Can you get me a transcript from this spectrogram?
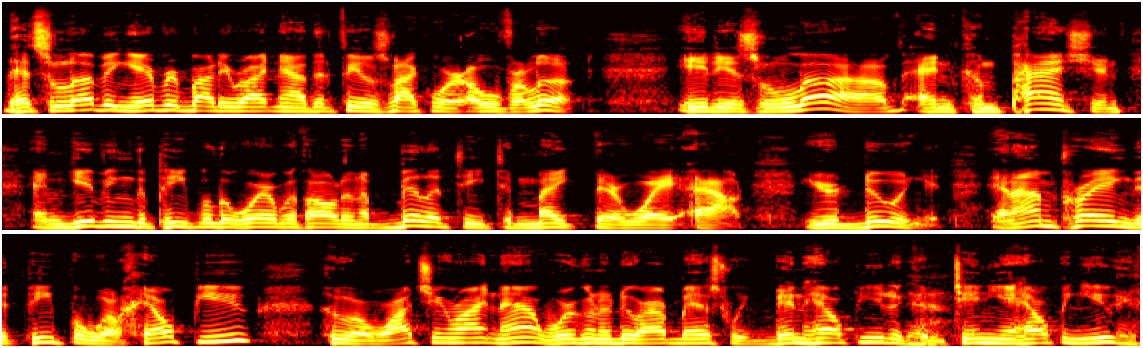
that's loving everybody right now that feels like we're overlooked. It is love and compassion and giving the people the wherewithal and ability to make their way out. You're doing it. And I'm praying that people will help you who are watching right now. We're going to do our best. We've been helping you to yeah. continue helping you. you.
